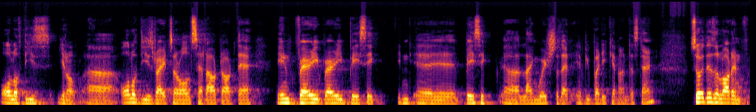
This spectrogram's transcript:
All of these, you know, uh, all of these rights are all set out out there in very, very basic in uh, basic uh, language so that everybody can understand. So there's a lot of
